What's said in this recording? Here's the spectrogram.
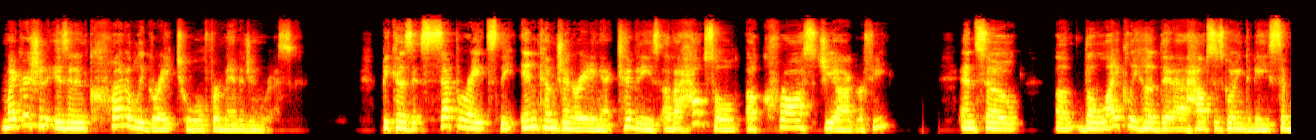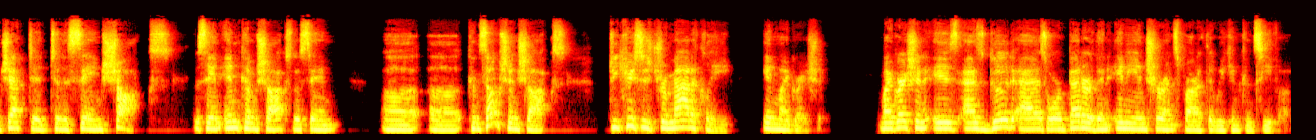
migration is an incredibly great tool for managing risk because it separates the income generating activities of a household across geography. And so um, the likelihood that a house is going to be subjected to the same shocks, the same income shocks, the same uh, uh, consumption shocks, decreases dramatically in migration migration is as good as or better than any insurance product that we can conceive of.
